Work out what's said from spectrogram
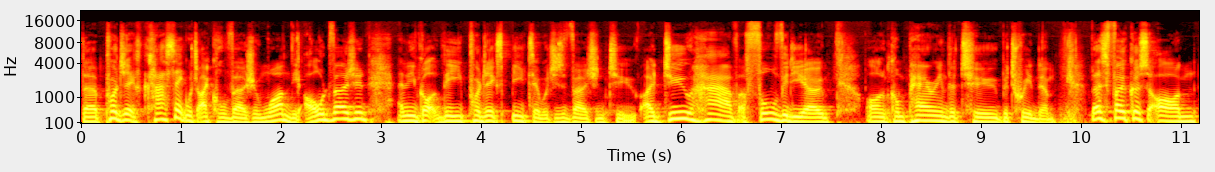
the Projects Classic, which I call version one, the old version, and you've got the Projects Beta, which is version two. I do have a full video on comparing the two between them. Let's focus on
